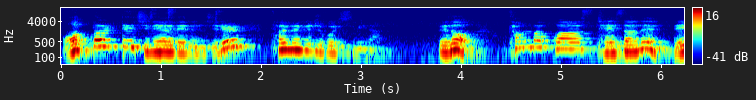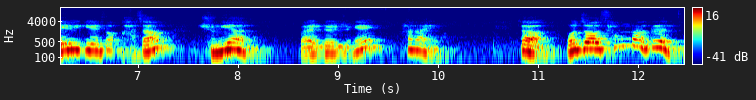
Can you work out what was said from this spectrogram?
어떨 때 지내야 되는지를 설명해 주고 있습니다. 그래서 성막과 제사는 레위기에서 가장 중요한 말들 중에 하나예요. 자, 먼저 성막은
